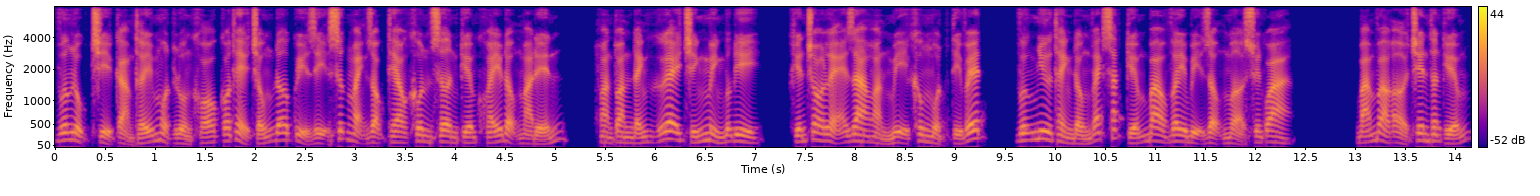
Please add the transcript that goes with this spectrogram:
Vương Lục chỉ cảm thấy một luồng khó có thể chống đỡ quỷ dị sức mạnh dọc theo khôn sơn kiếm khuấy động mà đến, hoàn toàn đánh gãy chính mình bước đi, khiến cho lẽ ra hoàn mỹ không một tí vết, vững như thành đồng vách sắt kiếm bao vây bị rộng mở xuyên qua. Bám vào ở trên thân kiếm,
